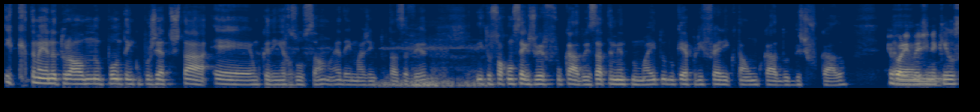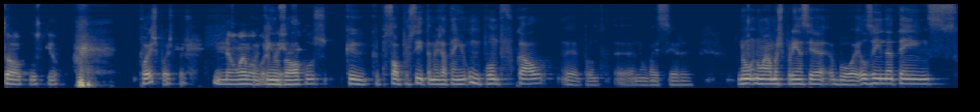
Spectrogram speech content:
e que também é natural no ponto em que o projeto está, é um bocadinho a resolução não é? da imagem que tu estás a ver, e tu só consegues ver focado exatamente no meio, tudo o que é periférico está um bocado desfocado. Agora um, imagina quem usa óculos, tio. Pois, pois, pois. Não é uma boa Quem usa óculos, que, que, só por si também já tem um ponto focal, eh, pronto, eh, não vai ser não, não é uma experiência boa. Eles ainda têm, se,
